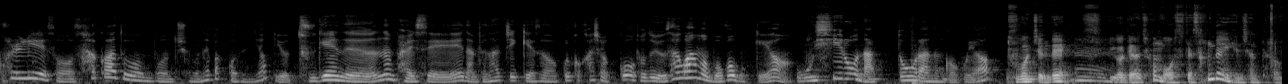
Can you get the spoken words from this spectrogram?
컬리에서 사과도 한번 주문해봤거든요. 이 두 개는 발세 남편 핫찌께서 꿀꺽 하셨고 저도 이 사과 한번 먹어볼게요. 오시로 나또라는 거고요. 두 번째인데 음. 이거 내가 처음 먹었을 때 상당히 괜찮더라고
